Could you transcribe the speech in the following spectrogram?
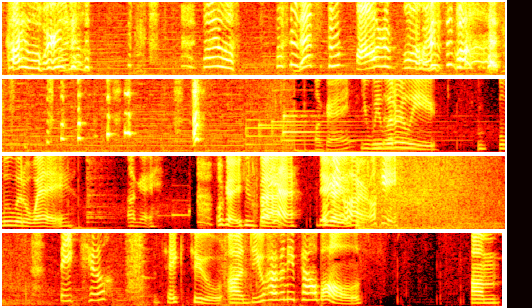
Kaela, where is Oh, no. it? Kaela, where's, That's too powerful. where's the boss? We then- literally blew it away. Okay. Okay, he's back. Oh back. yeah, there Okay. you are. Okay. Take two. Take two. Uh, do you have any pal balls? Um,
